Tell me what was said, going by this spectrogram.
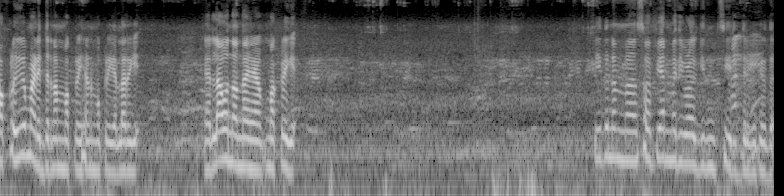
ಮಕ್ಕಳಿಗೆ ಮಾಡಿದ್ರು ನಮ್ಮ ಮಕ್ಳಿಗೆ ಹೆಣ್ಮಕ್ಳಿಗೆ ಎಲ್ಲರಿಗೆ. ಎಲ್ಲ ಒಂದೊಂದು ಮಕ್ಕಳಿಗೆ ಇದು ನಮ್ಮ ಸೋಫಿಯಾನ್ ಮದಿ ಒಳಗಿನ ಸೀರೆ ಇದು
